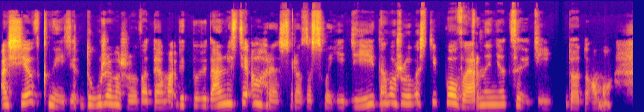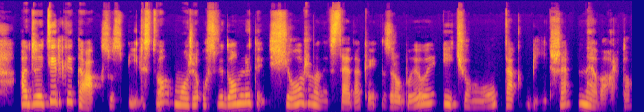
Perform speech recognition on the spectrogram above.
А ще в книзі дуже важлива тема відповідальності агресора за свої дії та важливості повернення цих дій додому. Адже тільки так суспільство може усвідомлювати, що ж вони все-таки зробили і чому так більше не варто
